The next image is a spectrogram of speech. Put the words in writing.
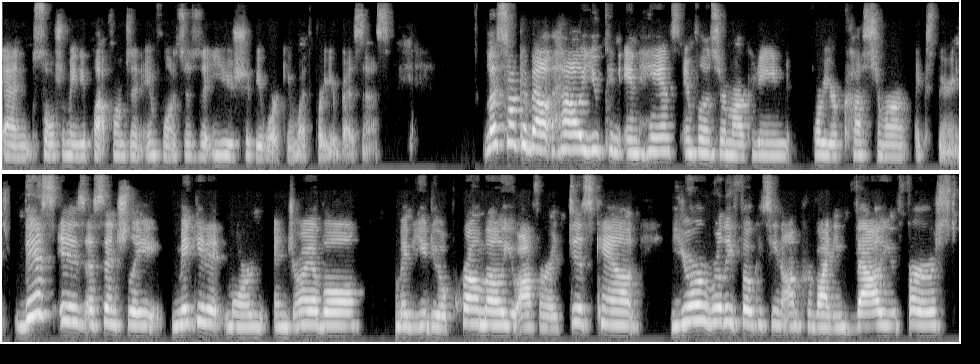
and social media platforms and influencers that you should be working with for your business. Let's talk about how you can enhance influencer marketing for your customer experience. This is essentially making it more enjoyable. Maybe you do a promo, you offer a discount, you're really focusing on providing value first.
